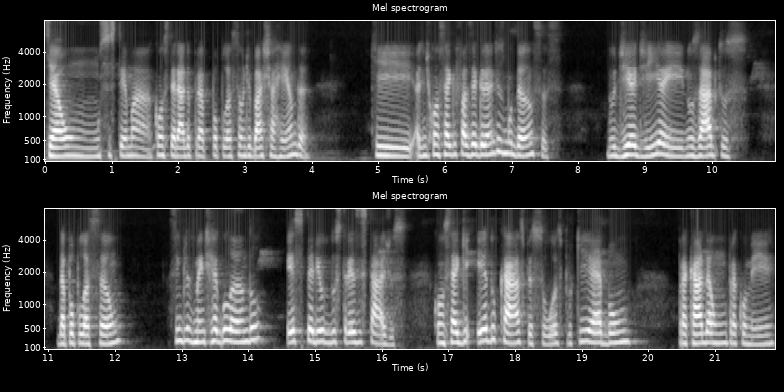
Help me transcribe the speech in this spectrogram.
que é um, um sistema considerado para a população de baixa renda, que a gente consegue fazer grandes mudanças no dia a dia e nos hábitos da população, simplesmente regulando esse período dos três estágios. Consegue educar as pessoas para o que é bom para cada um para comer,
